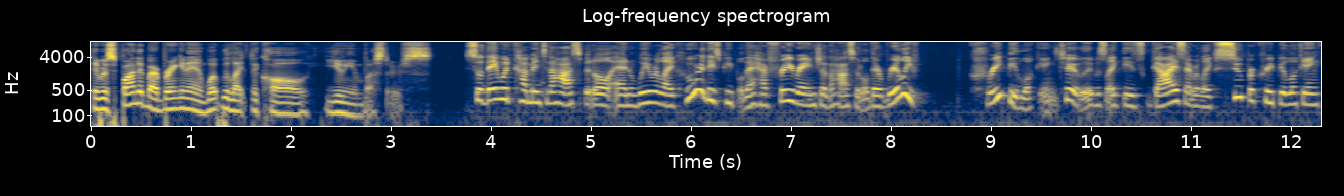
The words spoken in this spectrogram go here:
They responded by bringing in what we like to call union busters. So they would come into the hospital, and we were like, Who are these people that have free range of the hospital? They're really creepy looking, too. It was like these guys that were like super creepy looking.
